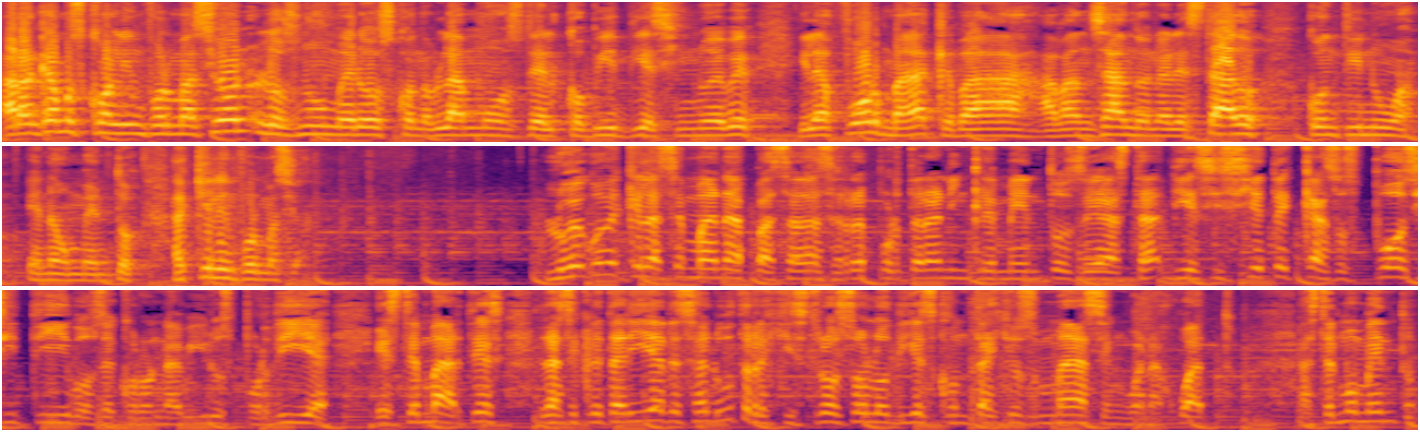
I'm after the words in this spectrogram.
Arrancamos con la información, los números cuando hablamos del COVID-19 y la forma que va avanzando en el estado continúa en aumento. Aquí la información. Luego de que la semana pasada se reportaran incrementos de hasta 17 casos positivos de coronavirus por día, este martes la Secretaría de Salud registró solo 10 contagios más en Guanajuato. Hasta el momento,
